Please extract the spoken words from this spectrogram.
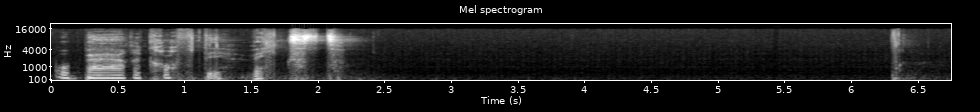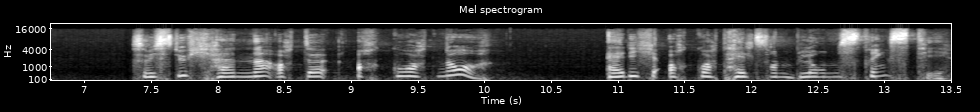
og bærekraftig vekst. Så hvis du kjenner at akkurat nå er det ikke akkurat helt sånn blomstringstid.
